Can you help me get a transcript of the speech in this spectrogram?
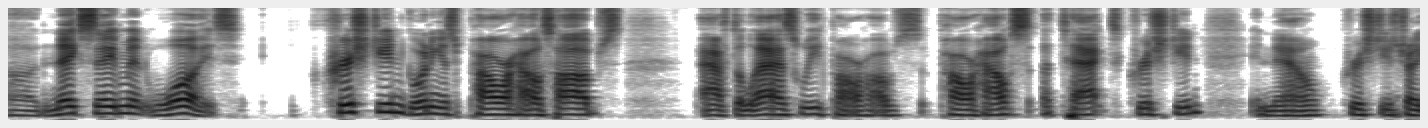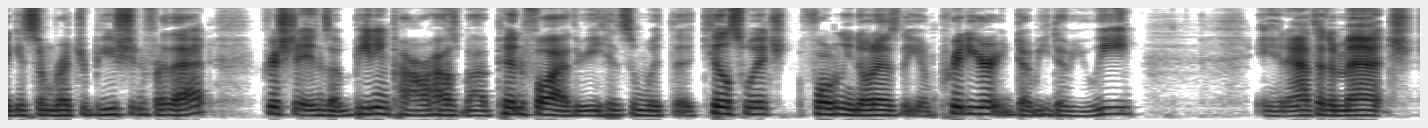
Uh, next segment was Christian going against Powerhouse Hobbs. After last week, Powerhouse Powerhouse attacked Christian, and now Christian's trying to get some retribution for that. Christian ends up beating Powerhouse by pinfall after he hits him with the kill switch, formerly known as the Imprinter in WWE. And after the match,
